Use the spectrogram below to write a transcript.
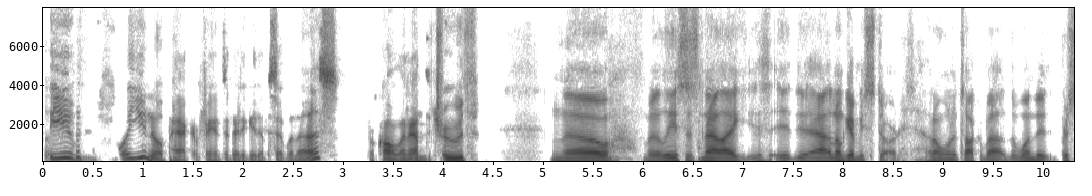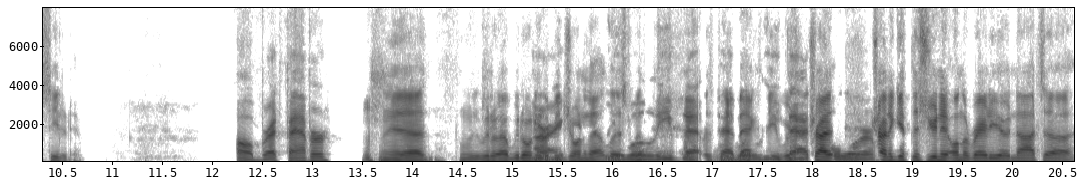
Well, you well, you know Packer fans are gonna get upset with us for calling Mm. out the truth. No, but at least it's not like it's, it, uh, don't get me started. I don't want to talk about the one that preceded him. Oh, Brett Favre. Yeah, we, we don't, we don't need All to be right. joining that list. We list. will but leave that. with Pat leave We're that trying- for trying to get this unit on the radio, not uh,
